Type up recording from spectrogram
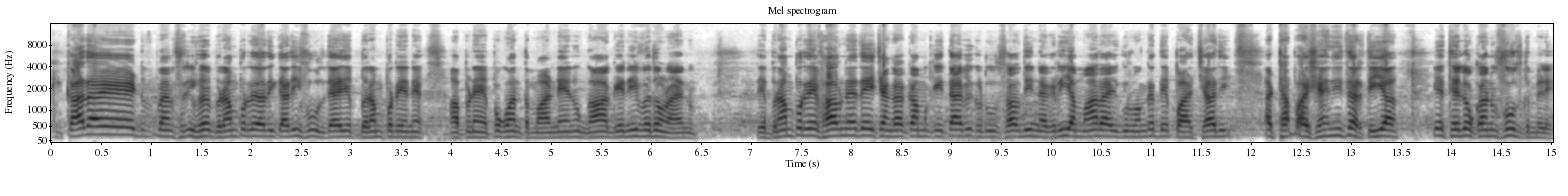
ਕਿ ਕਾਹਦਾ ਇਹ ਡਿਸਪੈਂਸਰੀ ਹੋਏ ਬ੍ਰਹਮਪੁਰ ਦੀ ਕਾਦੀ ਸਹੂਲਤ ਹੈ? ਜੇ ਬ੍ਰਹਮਪੁਰੇ ਨੇ ਆਪਣੇ ਭਗਵੰਤ ਮਾਨ ਨੇ ਇਹਨੂੰ ਗਾਂ ਅੱਗੇ ਨਹੀਂ ਵਧਾਉਣਾ ਇਹਨੂੰ। ਤੇ ਬ੍ਰਹਮਪੁਰ ਦੇ ਸਾਹਿਬ ਨੇ ਤੇ ਚੰਗਾ ਕੰਮ ਕੀਤਾ ਵੀ ਖਡੂਰ ਸਾਹਿਬ ਦੀ ਨਗਰੀ ਆ, ਮਹਾਰਾਜ ਗੁਰੂ ਅੰਗਦ ਦੇ ਪਾਤਸ਼ਾਹ ਦੀ, ਅੱਠਾਂ ਪਾਤਸ਼ਾਹਾਂ ਦੀ ਧਰਤੀ ਆ, ਇੱਥੇ ਲੋਕਾਂ ਨੂੰ ਸਹੂਲਤ ਮਿਲੇ।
